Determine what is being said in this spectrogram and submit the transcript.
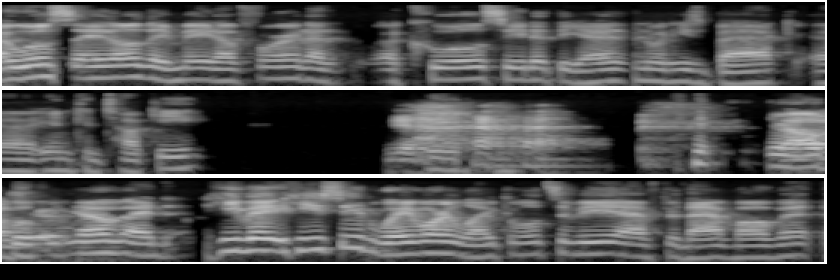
I will say though, they made up for it at a cool scene at the end when he's back uh, in Kentucky. Yeah. They're all booing him, and he made he seemed way more likable to me after that moment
